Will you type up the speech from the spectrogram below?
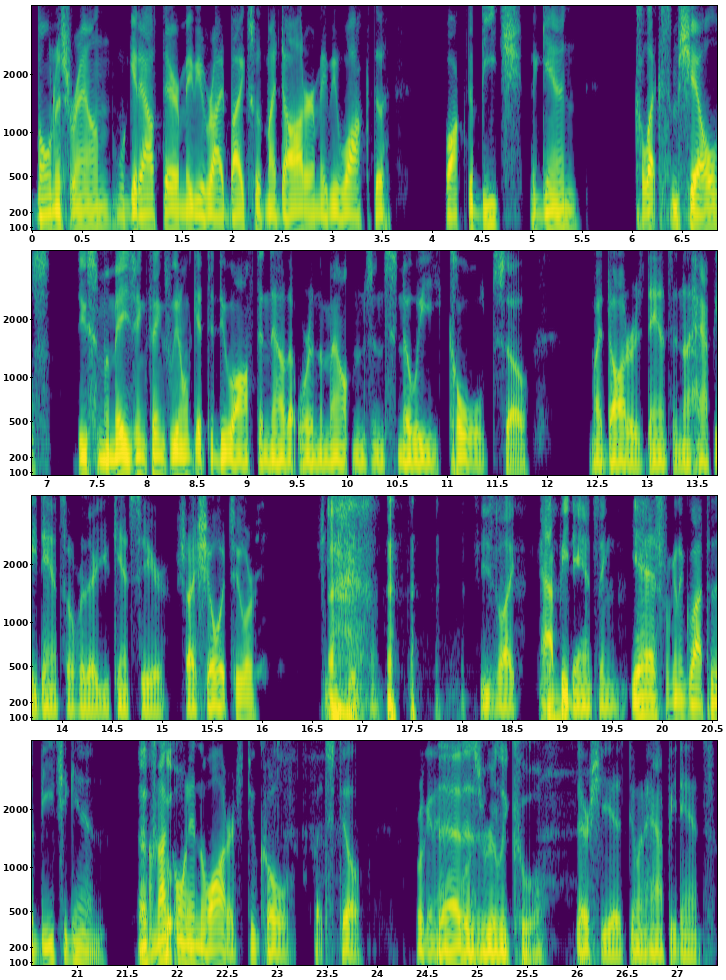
bonus round, we'll get out there, maybe ride bikes with my daughter, maybe walk the walk the beach again, collect some shells, do some amazing things we don't get to do often now that we're in the mountains and snowy cold. So my daughter is dancing a happy dance over there. You can't see her. Should I show it to her? She's, she's like happy dancing. Yes, we're gonna go out to the beach again. That's I'm not cool. going in the water; it's too cold. But still, we're gonna. That is really cool. there. She is doing a happy dance.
